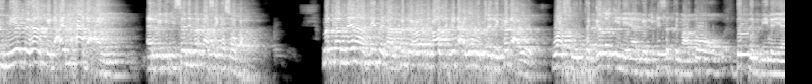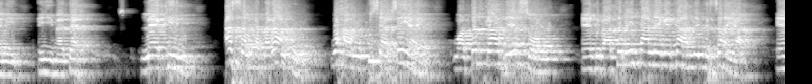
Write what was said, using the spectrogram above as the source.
dumiyey dagaalkii dhacay maxaa dhacay? Argagixisadii markaasay ka soo baxday. Marka meel haddii dagaal ka dhaco dhibaata ka dhacdo rabshadi ka dhacdo waa suurtagal inay argagixisa timaado oo dad dambiilayaali ay yimaadaan. Laakiin asalka dagaalku waxa uu ku saabsan yahay waa dadka reer sool ee dhibaatada intaa leege ka hadlay tirsanaya ee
